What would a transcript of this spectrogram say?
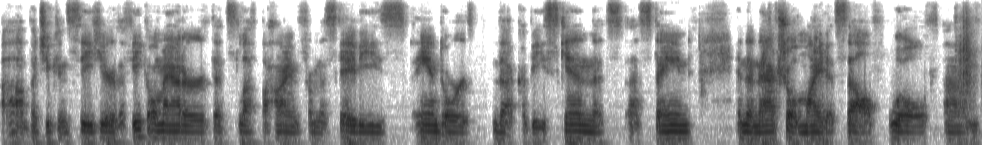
Uh, but you can see here the fecal matter that's left behind from the scabies and or that could be skin that's uh, stained and then the actual mite itself will um,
